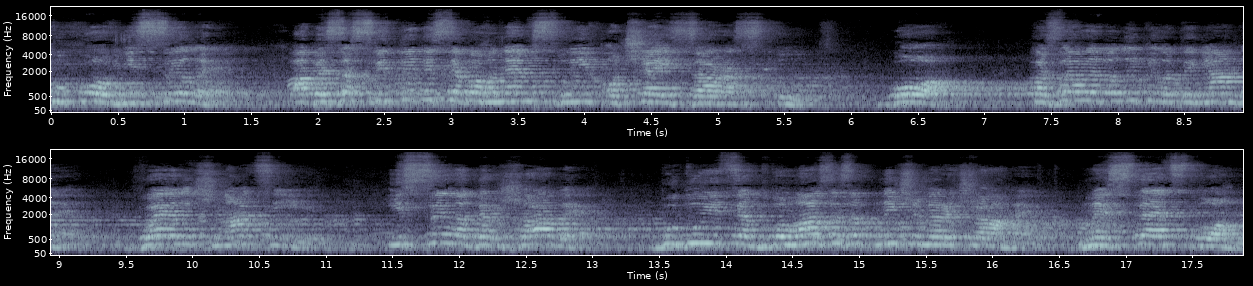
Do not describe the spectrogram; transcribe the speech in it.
духовні сили, аби засвітитися вогнем своїх очей зараз тут. Бо казали великі латиняни, велич нації і сила держави будується двома зазатничими речами мистецтвом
